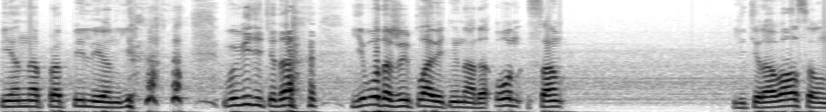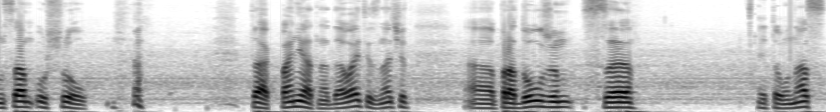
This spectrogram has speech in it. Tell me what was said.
пенопропилен. Вы видите, да? Его даже и плавить не надо. Он сам литеровался, он сам ушел. Так, понятно. Давайте, значит, а, продолжим с... Это у нас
